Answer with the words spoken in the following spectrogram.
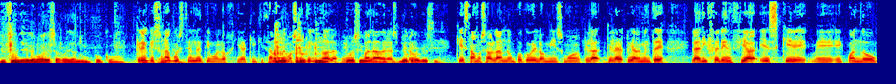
En fin, ya iremos desarrollando un poco. Creo que es una cuestión de etimología, que quizá no hemos utilizado las mismas palabras, Yo creo que sí. que estamos hablando un poco de lo mismo, que, la- que la- realmente la diferencia es que eh, cuando,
